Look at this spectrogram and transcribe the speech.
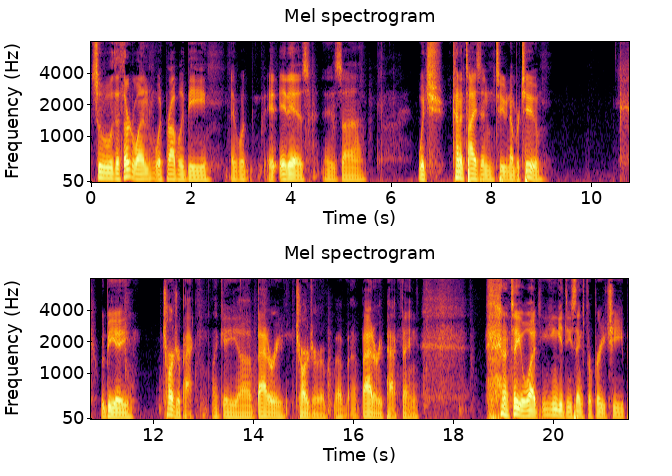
so the third one would probably be it would it, it is is uh which kind of ties into number 2 would be a charger pack like a uh, battery charger a, a, battery pack thing and I tell you what, you can get these things for pretty cheap,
